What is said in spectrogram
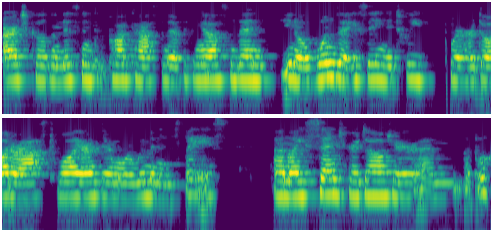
articles and listening to the podcast and everything else, and then you know one day seeing a tweet where her daughter asked, "Why aren't there more women in space?" and I sent her daughter um, a book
